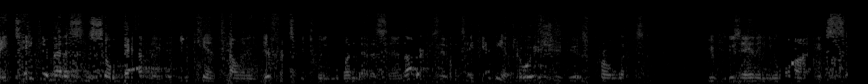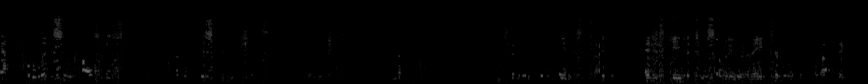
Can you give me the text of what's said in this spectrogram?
they take their medicine so badly that you can't tell any difference between one medicine and another because they don't take any of it. So we should use Prolixin. You can use anything you want except Prolixin causes discontinuation. I just gave it to somebody with an atypical epileptic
